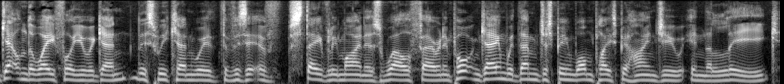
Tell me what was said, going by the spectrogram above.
get underway for you again this weekend with the visit of Staveley Miners Welfare, an important game with them just being one place behind you in the league.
